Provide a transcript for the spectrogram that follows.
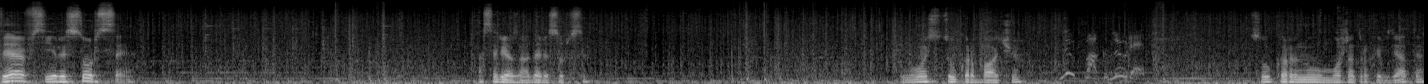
Де всі ресурси? А серйозно, а де ресурси? Ну ось цукор бачу. Цукор, ну, можна трохи взяти.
